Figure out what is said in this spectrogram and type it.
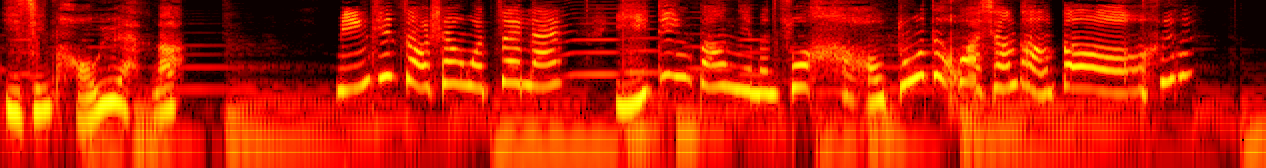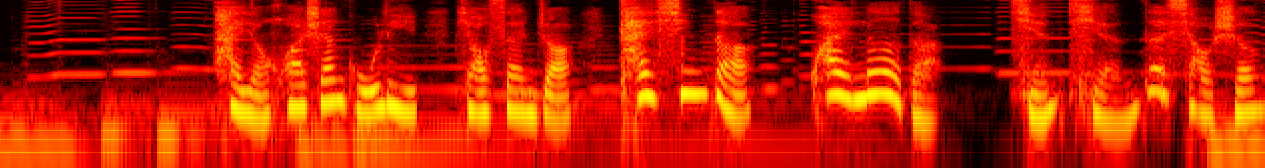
已经跑远了。明天早上我再来，一定帮你们做好多的花香糖豆。太阳花山谷里飘散着开心的、快乐的、甜甜的笑声。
